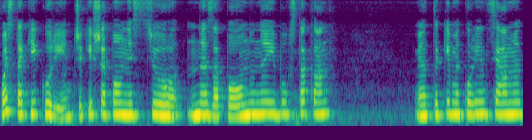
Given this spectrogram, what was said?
Ось такі корінчики, ще повністю не заповнений був стакан. е, такими корінцями,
